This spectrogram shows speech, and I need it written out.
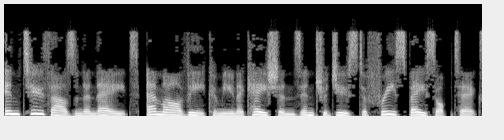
In 2008, MRV Communications introduced a free space optics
